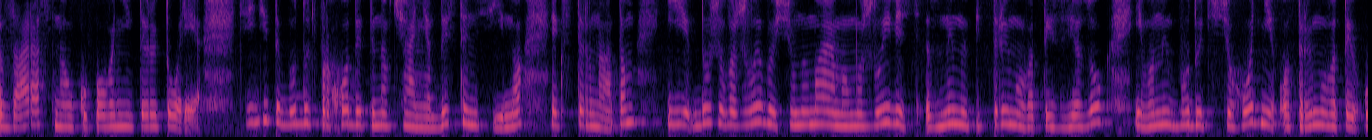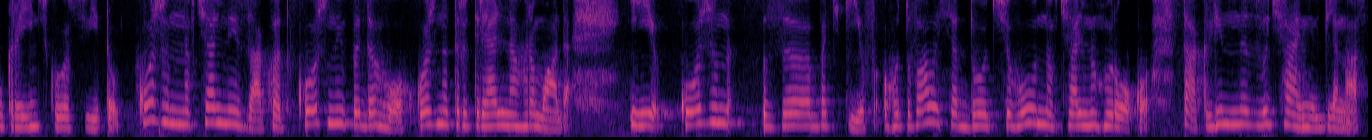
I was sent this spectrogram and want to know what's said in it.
зараз на окупованій території. Ці діти будуть проходити навчання дистанційно, екстернатом, і дуже важливо, що ми маємо можливість з ними підтримувати зв'язок, і вони будуть сьогодні отримувати українську освіту. Кожен навчальний заклад, кожний педагог, кожна територіальна громада і кожен з батьків готувалися до цього навчального року. Так, він незвичайний для нас.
